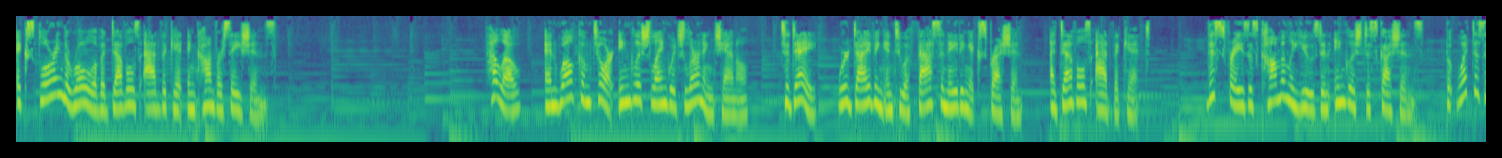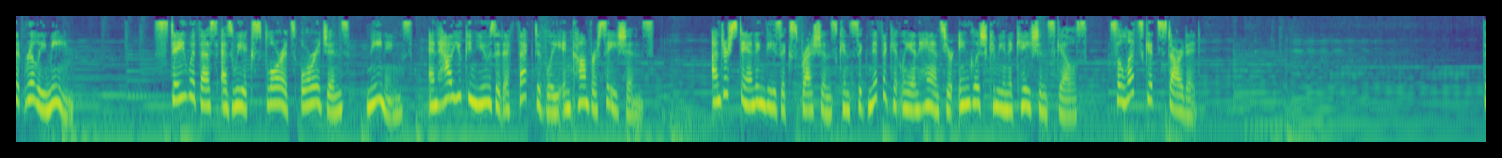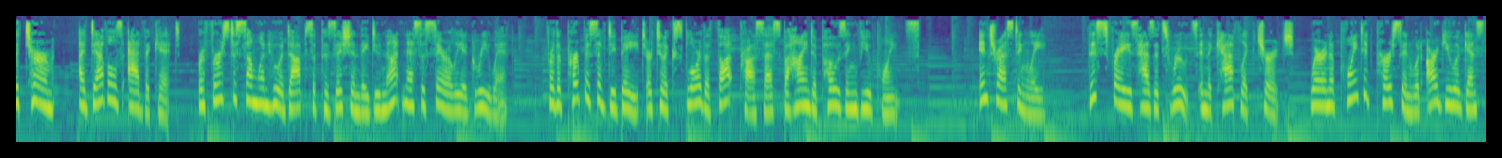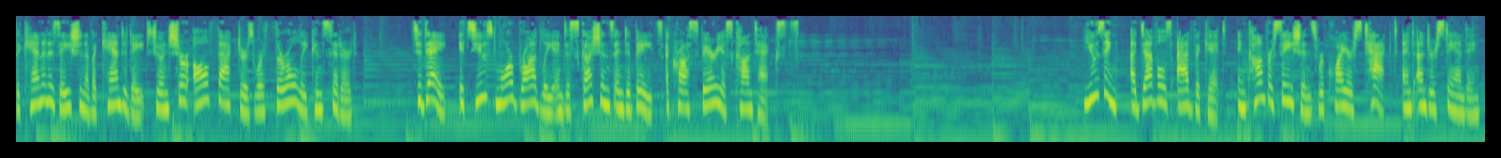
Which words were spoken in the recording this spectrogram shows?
exploring the role of a devil's advocate in conversations. Hello, and welcome to our English language learning channel. Today, we're diving into a fascinating expression, a devil's advocate. This phrase is commonly used in English discussions, but what does it really mean? Stay with us as we explore its origins, meanings, and how you can use it effectively in conversations. Understanding these expressions can significantly enhance your English communication skills, so let's get started. The term, a devil's advocate, refers to someone who adopts a position they do not necessarily agree with, for the purpose of debate or to explore the thought process behind opposing viewpoints. Interestingly, this phrase has its roots in the Catholic Church, where an appointed person would argue against the canonization of a candidate to ensure all factors were thoroughly considered. Today, it's used more broadly in discussions and debates across various contexts. Using a devil's advocate in conversations requires tact and understanding.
